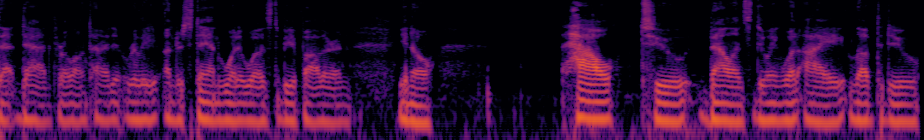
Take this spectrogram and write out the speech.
that dad for a long time. I didn't really understand what it was to be a father, and you know how to balance doing what I love to do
